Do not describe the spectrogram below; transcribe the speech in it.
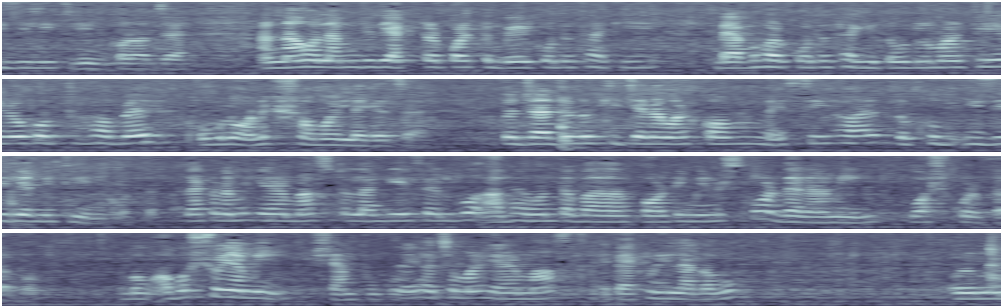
ইজিলি ক্লিন করা যায়। আর না হলে আমি যদি একটার পর একটা বের করতে থাকি, ব্যবহার করতে থাকি, তো ওগুলো আমার ক্লিনও করতে হবে, ওগুলো অনেক সময় লেগে যায়। তো যার জন্য কিচেন আমার কম মেসি হয়, তো খুব ইজিলি আমি ক্লিন করতে পারি। এখন আমি হেয়ার মাস্কটা লাগিয়ে ফেলব, আধা ঘণ্টা বা ফর্টি মিনিটস পর দেন আমি ওয়াশ করে ফেলব। এবং অবশ্যই আমি শ্যাম্পু করি হচ্ছে আমার হেয়ার মাস্ক এটা এখনই লাগাবো। রুমে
